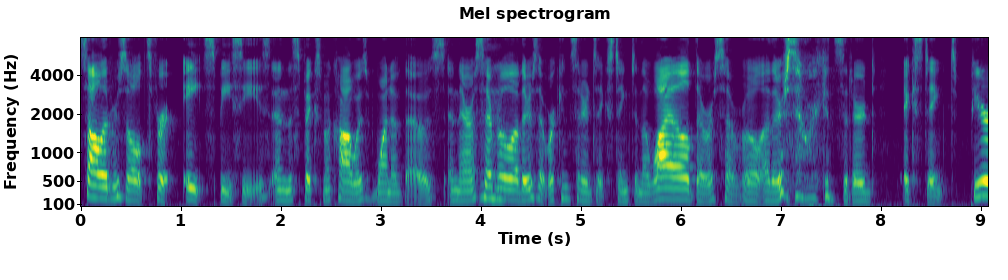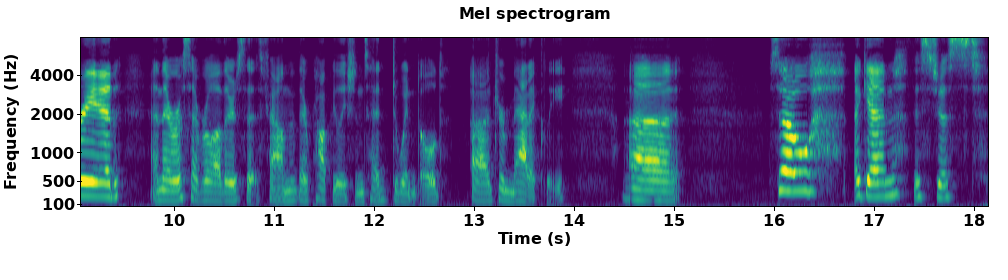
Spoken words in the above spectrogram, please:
solid results for eight species, and the Spix macaw was one of those. And there are several others that were considered extinct in the wild. There were several others that were considered extinct, period. And there were several others that found that their populations had dwindled uh, dramatically. Uh, so, again, this just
